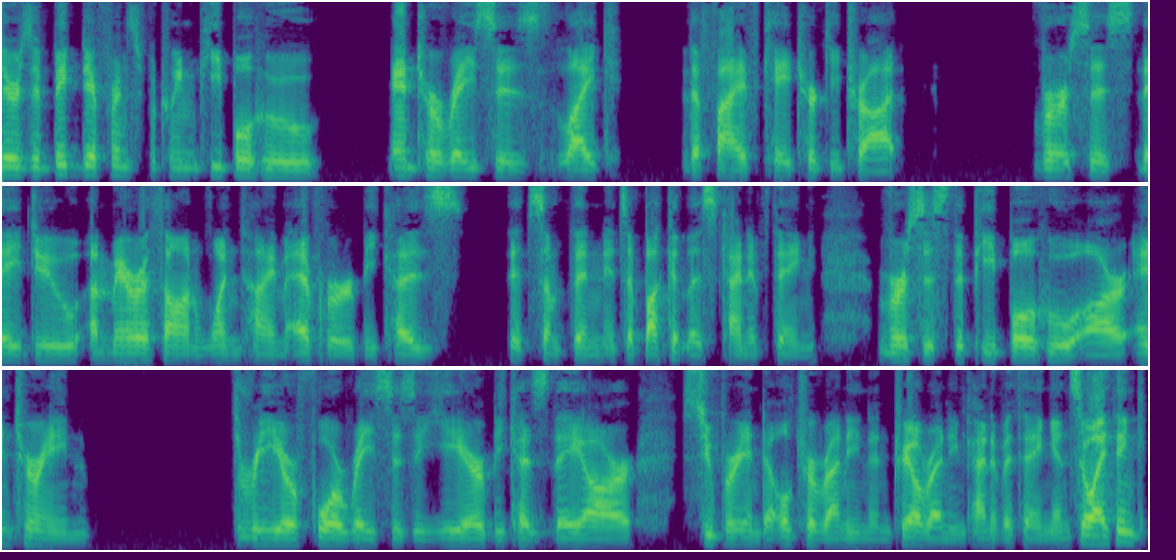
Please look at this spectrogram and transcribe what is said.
there's a big difference between people who enter races like the 5K Turkey Trot versus they do a marathon one time ever because it's something, it's a bucket list kind of thing, versus the people who are entering three or four races a year because they are super into ultra running and trail running kind of a thing. And so I think,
